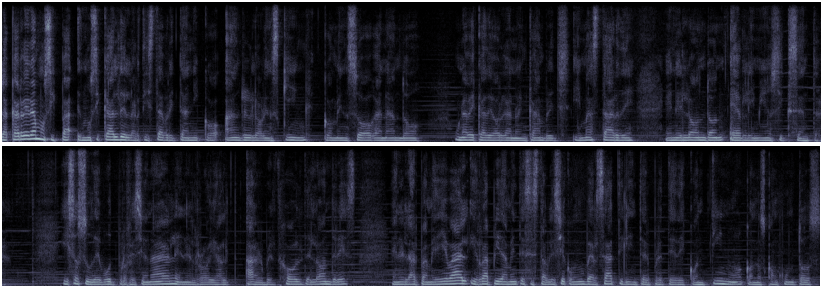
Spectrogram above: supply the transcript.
La carrera musical del artista británico Andrew Lawrence King comenzó ganando una beca de órgano en Cambridge y más tarde en el London Early Music Center. Hizo su debut profesional en el Royal Albert Hall de Londres, en el arpa medieval y rápidamente se estableció como un versátil intérprete de continuo con los conjuntos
